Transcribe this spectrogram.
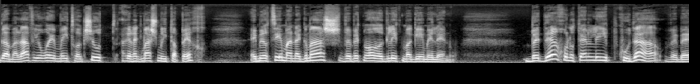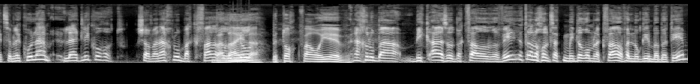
גם עליו יורים מהתרגשות, הנגמש מתהפך, הם יוצאים מהנגמש ובתנועה רגלית מגיעים אלינו. בדרך הוא נותן לי פקודה, ובעצם לכולם, להדליק אורות. עכשיו, אנחנו בכפר בלילה, ארנון... בלילה, בתוך כפר אויב. אנחנו בבקעה הזאת בכפר ערבי, יותר נכון קצת מדרום לכפר, אבל נוגעים בבתים.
